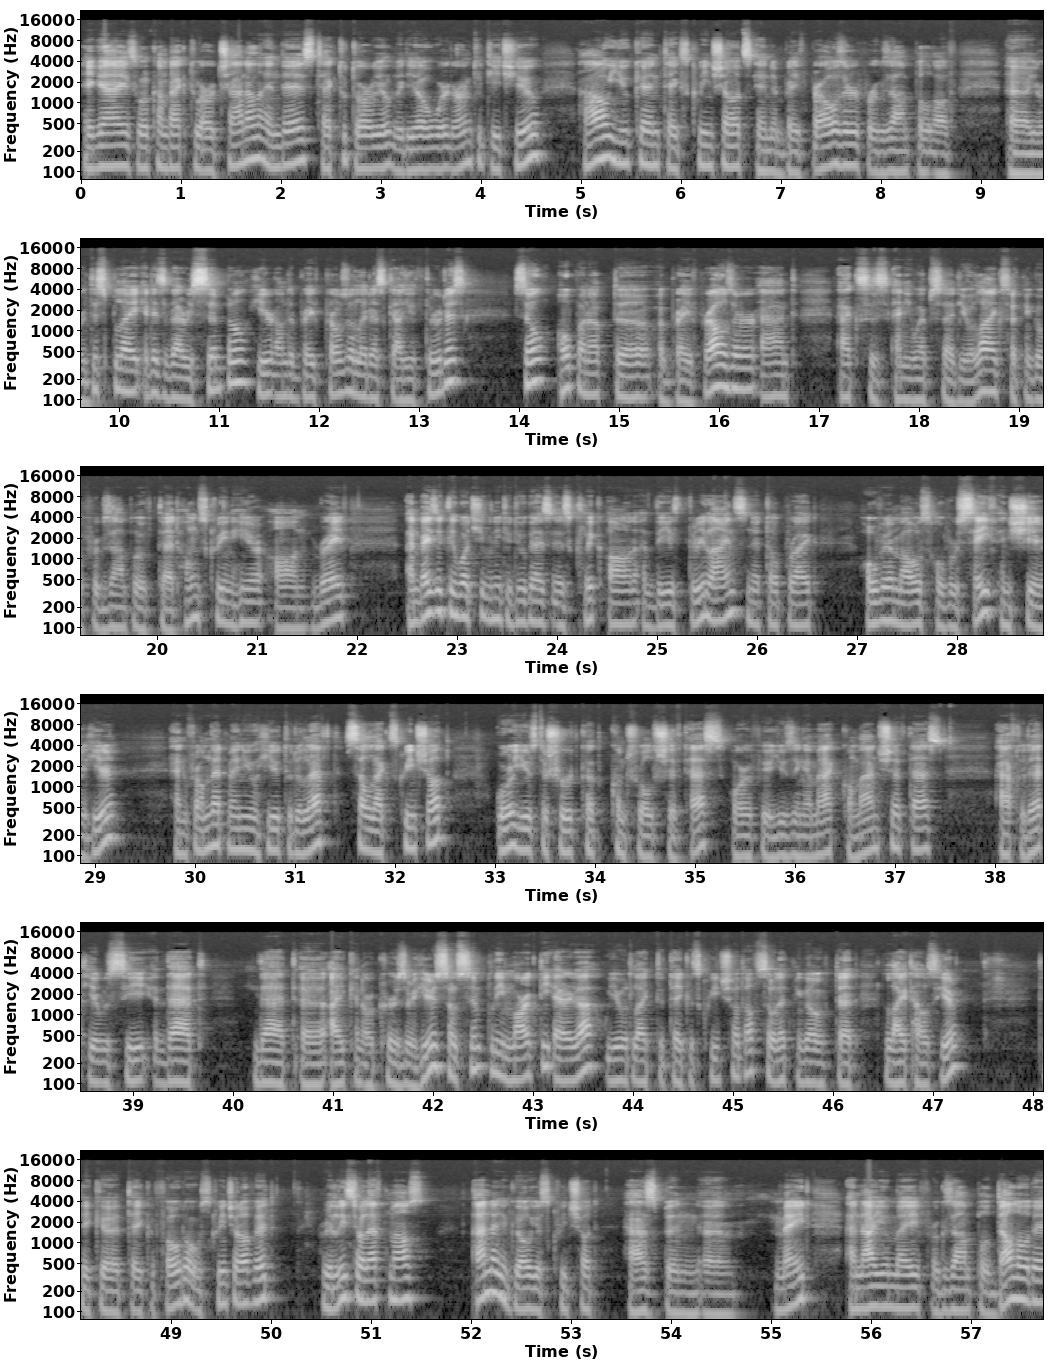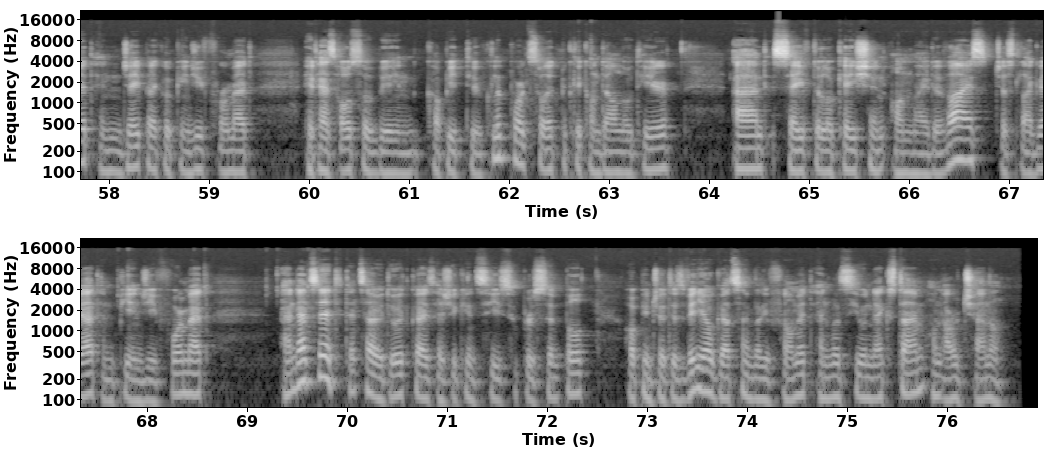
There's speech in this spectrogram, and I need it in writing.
Hey guys, welcome back to our channel. In this tech tutorial video, we're going to teach you how you can take screenshots in the Brave browser, for example, of uh, your display. It is very simple here on the Brave browser. Let us guide you through this. So open up the uh, Brave browser and access any website you like. So let me go, for example, with that home screen here on Brave. And basically what you need to do, guys, is click on these three lines in the top right, over your mouse, over save and share here and from that menu here to the left, select screenshot or use the shortcut Control Shift S or if you're using a Mac Command Shift S. After that you will see that that uh, icon or cursor here. So simply mark the area you would like to take a screenshot of. So let me go with that lighthouse here. Take a, take a photo or screenshot of it. Release your left mouse and there you go. Your screenshot has been uh, made. And now you may, for example, download it in JPEG or PNG format it has also been copied to clipboard, so let me click on download here and save the location on my device, just like that in PNG format. And that's it. That's how you do it, guys. As you can see, super simple. Hope you enjoyed this video, got some value from it, and we'll see you next time on our channel.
